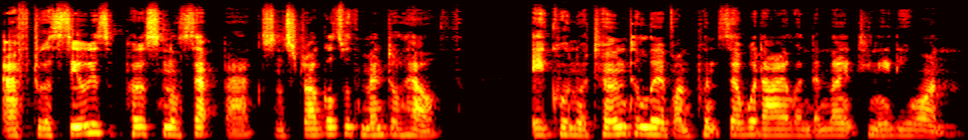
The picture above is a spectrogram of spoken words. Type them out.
After a series of personal setbacks and struggles with mental health, Acorn returned to live on Prince Edward Island in 1981.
